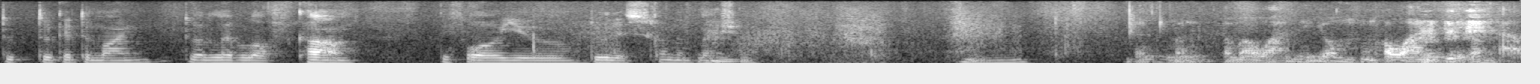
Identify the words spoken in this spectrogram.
to, to get the mind to a level of calm before you do this contemplation. Mm-hmm. มันก็เมื่อวานนิยมเมื่อวานที่เขาถาม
